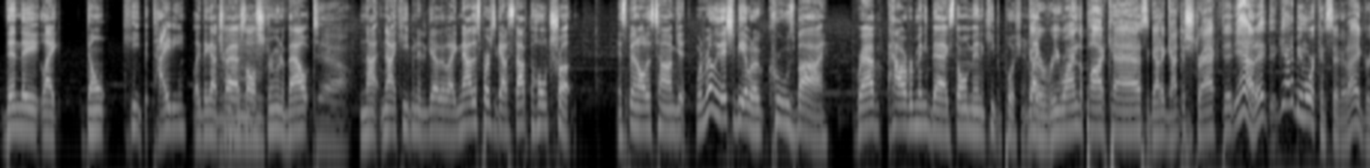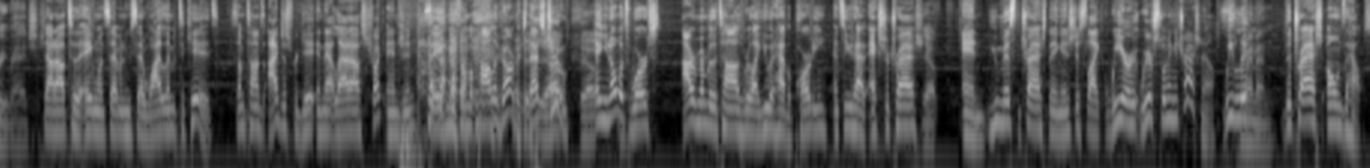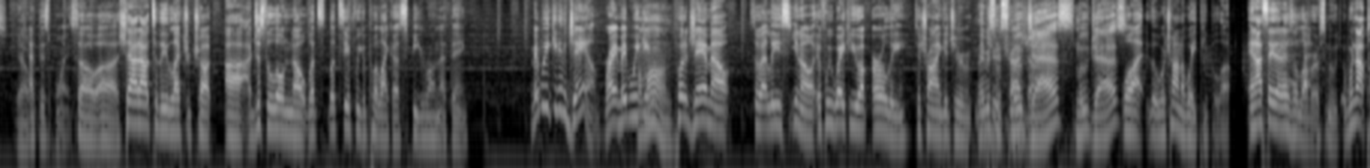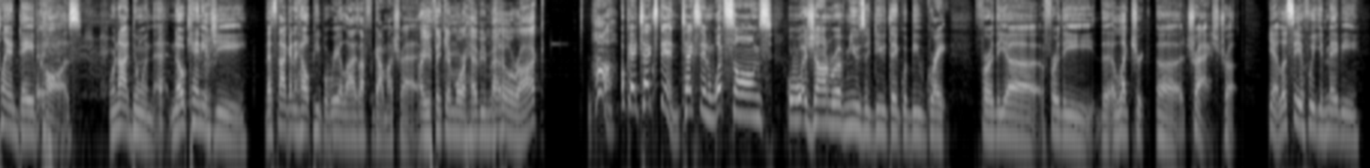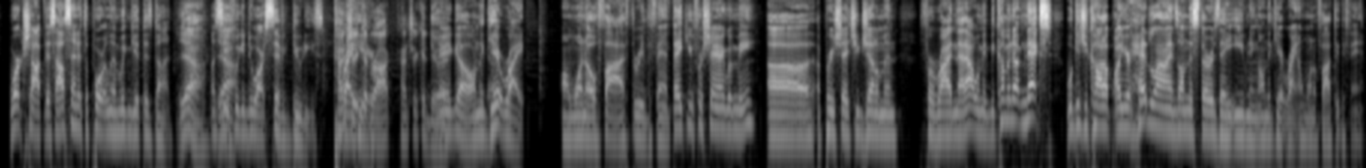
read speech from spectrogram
then they like don't keep it tidy. Like they got trash all strewn about, yeah. not not keeping it together. Like now this person got to stop the whole truck and spend all this time get when really they should be able to cruise by, grab however many bags, throw them in, and keep it pushing. Got to Like rewind the podcast. Got it. got distracted. Yeah, they, you got to be more considered. I agree, Reg. shout out to the 817 who said, "Why limit to kids?" Sometimes I just forget, and that loud ass truck engine saves me from a pile of garbage. That's Yep, true. yep. And you know what's worse? I remember the times where like you would have a party, and so you'd have extra trash. Yep. And you miss the trash thing, and it's just like we are we're swimming in trash now. We live. The trash owns the house Yep. at this point. So uh, shout out to the electric truck. Uh, just a little note. Let's let's see if we can put like a speaker on that thing. Maybe we can even jam, right? Maybe we Come can on. put a jam out. So at least you know if we wake you up early to try and get your Maybe get your some smooth out. jazz. Smooth jazz. Well, I, we're trying to wake people up, and I say that as a lover of smooth. We're not playing Dave Koz. we're not doing that. No Kenny G. That's not going to help people realize I forgot my trash. Are you thinking more heavy metal rock? Huh. Okay, text in. Text in what songs or what genre of music do you think would be great for the uh for the the electric uh trash truck? Yeah, let's see if we can maybe workshop this. I'll send it to Portland. We can get this done. Yeah. Let's see if we can do our civic duties. Country right could rock. Country could do it. There you go. On the Get Right on 105.3 The Fan. Thank you for sharing with me. Uh appreciate you gentlemen for riding that out with me. Be coming up next, we'll get you caught up on your headlines on this Thursday evening on the Get Right on 105.3 The Fan.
